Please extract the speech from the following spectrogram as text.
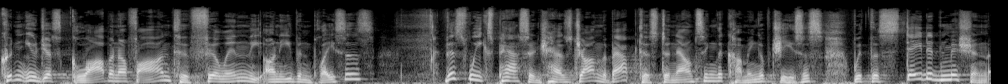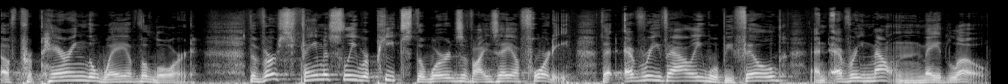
Couldn't you just glob enough on to fill in the uneven places? This week's passage has John the Baptist announcing the coming of Jesus with the stated mission of preparing the way of the Lord. The verse famously repeats the words of Isaiah 40 that every valley will be filled and every mountain made low.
